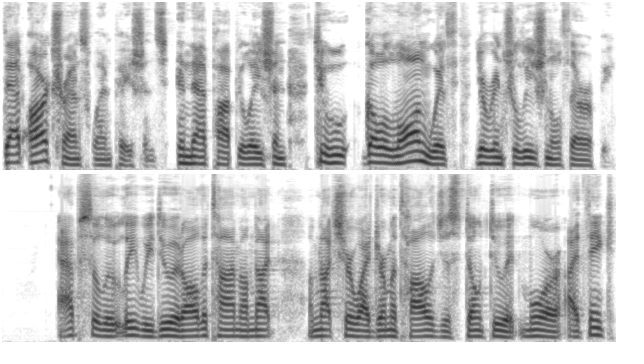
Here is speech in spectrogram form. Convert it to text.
that are transplant patients in that population to go along with your intralesional therapy? Absolutely, we do it all the time. I'm not I'm not sure why dermatologists don't do it more. I think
